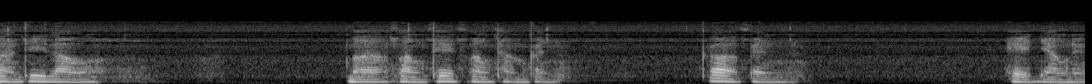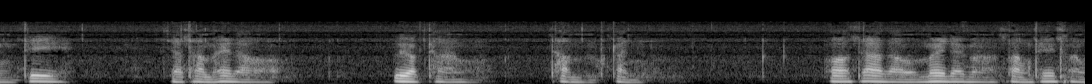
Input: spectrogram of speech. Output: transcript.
การที่เรามาฟังเทศฟังธรรมกัน ก็เป็นเหตุอย่างหนึ่งที่จะทำให้เราเลือกทางธรรมกัน เพราะถ้าเราไม่ได้มาฟังเทศฟัง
